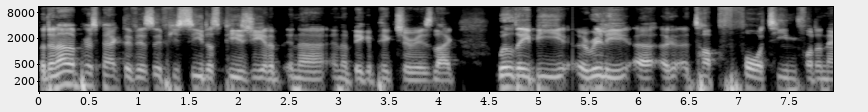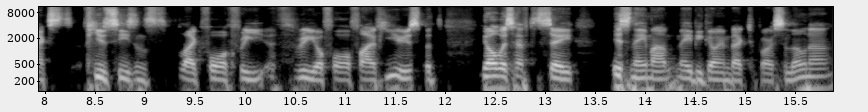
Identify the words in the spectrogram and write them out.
But another perspective is if you see this PSG in a in a, in a bigger picture is like will they be a really a, a, top four team for the next few seasons, like for three, three or four or five years? But you always have to say is Neymar maybe going back to Barcelona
